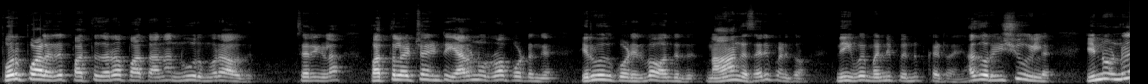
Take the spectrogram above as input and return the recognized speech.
பொறுப்பாளர் பத்து தடவை பார்த்தான்னா நூறு முறை ஆகுது. சரிங்களா? பத்து லட்சம் இன்ட்டு இரநூறுவா போட்டுங்க. இருபது கோடி ரூபாய் வந்துடுது. நாங்கள் சரி பண்ணி தரோம் நீங்கள் போய் மன்னிப்பு மன்னிப்பு கேட்டுறாங்க அது ஒரு இஷ்யூ இல்லை. இன்னொன்று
